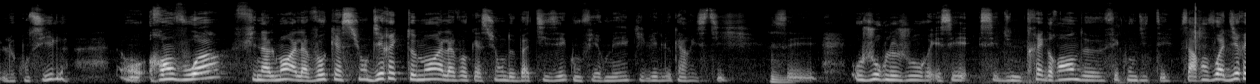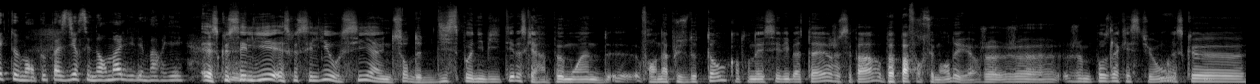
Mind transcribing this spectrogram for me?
le Concile, renvoie finalement à la vocation, directement à la vocation de baptiser, confirmer, qui vit de l'Eucharistie. Mhm. C'est au jour le jour et c'est d'une très grande fécondité. Ça renvoie directement. On ne peut pas se dire c'est normal, il est marié. Est-ce que c'est lié, est -ce c'est lié aussi à une sorte de disponibilité Parce qu'il y a un peu moins de. Enfin, on a plus de temps quand on est célibataire, je ne sais pas. Pas forcément d'ailleurs. Je, je, je, me pose la question. Est-ce que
